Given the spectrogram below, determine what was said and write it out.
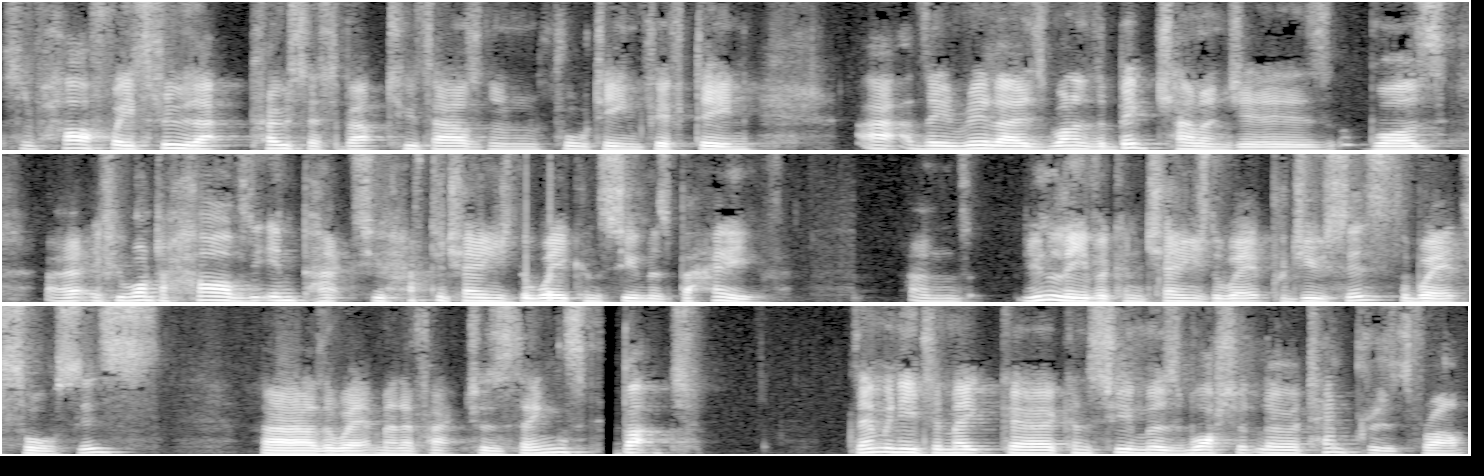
sort of halfway through that process, about 2014 15, uh, they realized one of the big challenges was uh, if you want to halve the impacts, you have to change the way consumers behave. And Unilever can change the way it produces, the way it sources, uh, the way it manufactures things. But then we need to make uh, consumers wash at lower temperatures, for,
